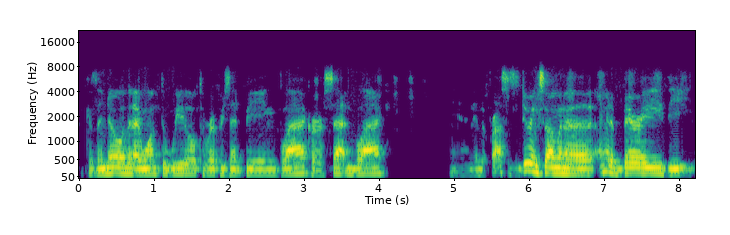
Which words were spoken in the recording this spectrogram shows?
because I know that I want the wheel to represent being black or satin black. And in the process of doing so, I'm gonna I'm gonna bury the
